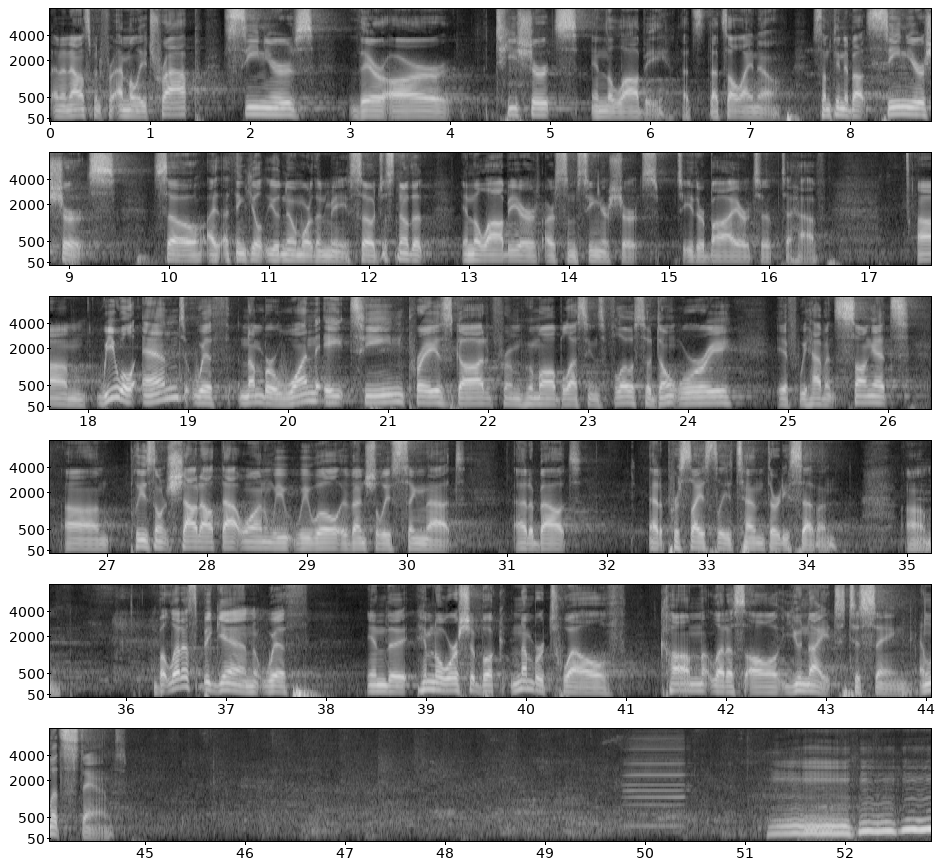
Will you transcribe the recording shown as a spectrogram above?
an announcement for Emily Trapp. Seniors, there are t shirts in the lobby. That's, that's all I know something about senior shirts. So I, I, think you'll, you'll know more than me. So just know that in the lobby are, are some senior shirts to either buy or to, to have. Um, we will end with number 118, Praise God from whom all blessings flow. So don't worry if we haven't sung it, um, please don't shout out that one. We, we will eventually sing that at about at precisely 1037. Um, but let us begin with in the hymnal worship book number 12, Come, let us all unite to sing. And let's stand. Mm-hmm.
